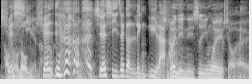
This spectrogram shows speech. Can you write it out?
学习头露面了学啊 学习这个领域啦。所以你你是因为小孩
